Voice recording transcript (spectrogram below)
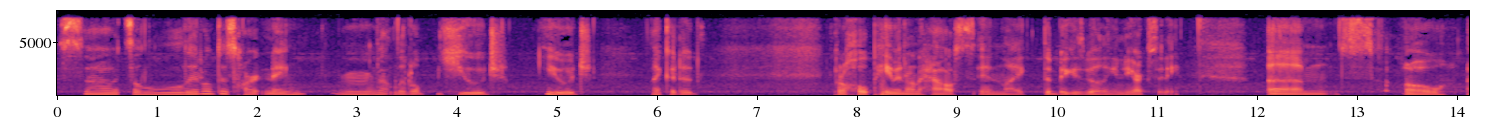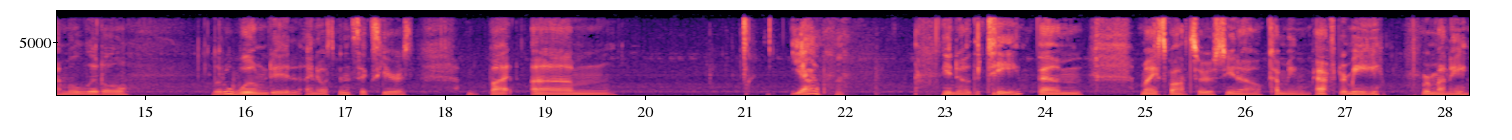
so it's a little disheartening. Mm, not little, huge, huge. I could have put a whole payment on a house in like the biggest building in New York City. Um, so I'm a little, little wounded. I know it's been six years, but um, yeah, you know the tea, them, my sponsors, you know, coming after me for money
